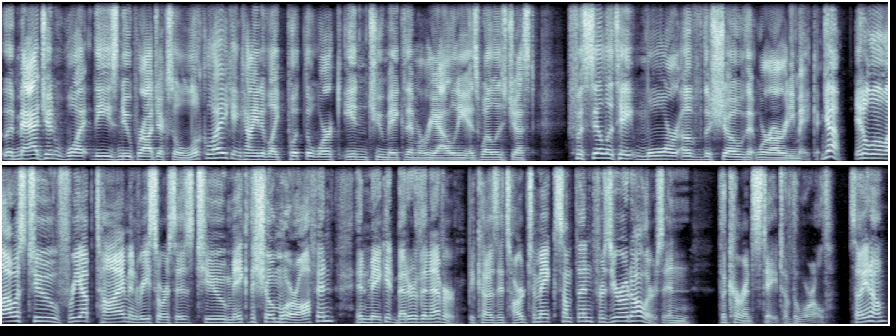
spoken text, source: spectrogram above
imagine what these new projects will look like and kind of like put the work in to make them a reality as well as just facilitate more of the show that we're already making Yeah, it'll allow us to free up time and resources to make the show more often and make it better than ever because it's hard to make something for zero dollars in the current state of the world. So, you know,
